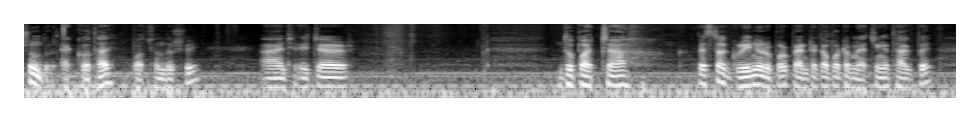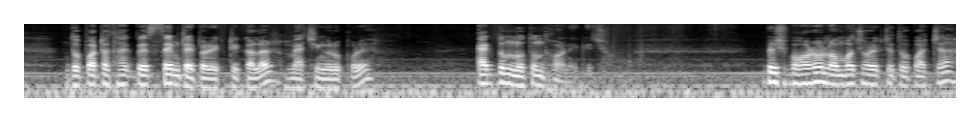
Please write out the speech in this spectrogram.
সুন্দর, এক কথায় পছন্দসই। অ্যান্ড এটার দোপাট্টা, পেস্টাল গ্রিনের উপর প্যান্টের কাপড়টা ম্যাচিংয়ে থাকবে। দোপাট্টা থাকবে সেম টাইপের একটি কালার ম্যাচিংয়ের উপরে। একদম নতুন ধরনের কিছু। বেশ বড়, লম্বা চড় একটি দোপাট্টা।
